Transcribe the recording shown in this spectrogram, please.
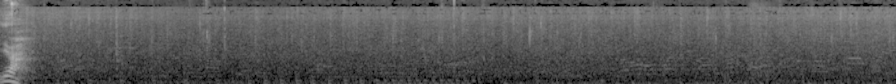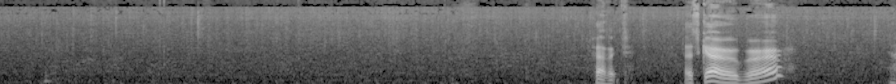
Yeah. Perfect. Let's go, bro. Yeah.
